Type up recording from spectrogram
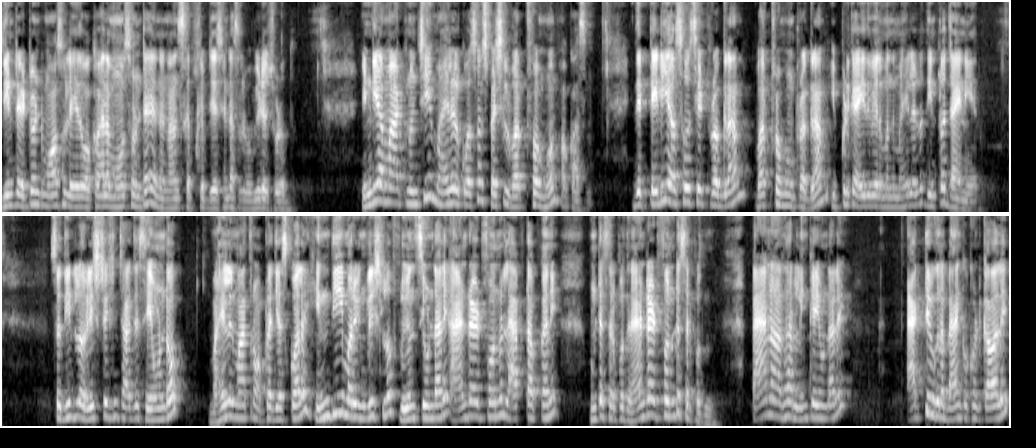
దీంట్లో ఎటువంటి మోసం లేదు. ఒకవేళ మోసం ఉంటే నేను అన్సబ్స్క్రైబ్ చేసింటే అసలు వీడియో చూడొద్దు. ఇండియా మార్ట్ నుంచి మహిళల కోసం స్పెషల్ వర్క్ ఫ్రమ్ హోమ్ అవకాశం. ఇది tele associate program work from home program. ఇప్పటికే ఐదు వేల మంది మహిళలు దీంట్లో జాయిన్ అయ్యారు. సో దీంట్లో రిజిస్ట్రేషన్ ఛార్జెస్ ఏముండవు? మహిళలు మాత్రం అప్లై చేసుకోవాలి. హిందీ మరియు ఇంగ్లీష్లో ఫ్లూయెన్సీ ఉండాలి. ఆండ్రాయిడ్ ఫోన్ ల్యాప్టాప్ కానీ ఉంటే సరిపోతుంది. ఆండ్రాయిడ్ ఫోన్ ఉంటే సరిపోతుంది. పాన్ ఆధార్ లింక్ అయి ఉండాలి. యాక్టివ్గా బ్యాంక్ అకౌంట్ కావాలి.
